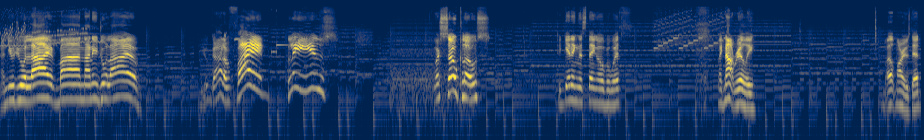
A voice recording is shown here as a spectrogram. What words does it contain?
I need you alive, man. I need you alive. Gotta fight, please. We're so close to getting this thing over with. Like, not really. Well, Mario's dead.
